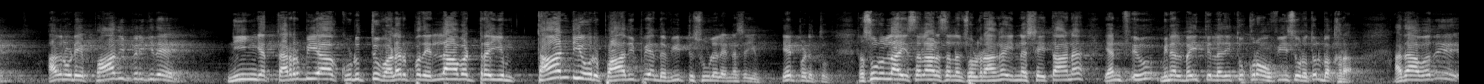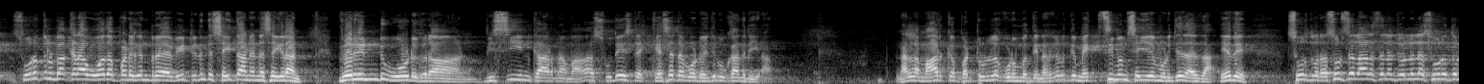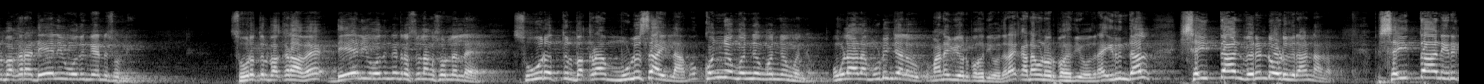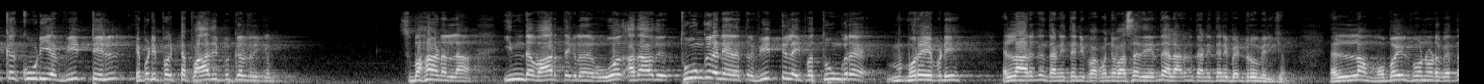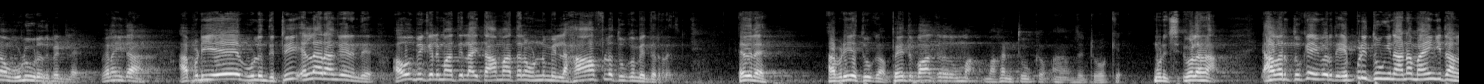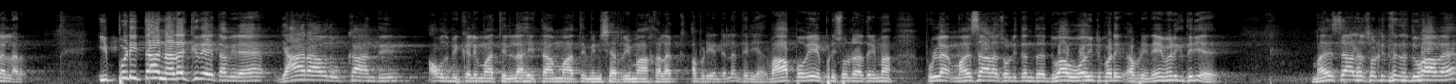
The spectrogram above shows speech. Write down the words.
அதனுடைய பாதிப்பு இருக்குதே நீங்க தர்பியா கொடுத்து வளர்ப்பது எல்லாவற்றையும் தாண்டி ஒரு பாதிப்பை அந்த வீட்டு சூழல் என்ன செய்யும்? ஏற்படுத்தும். ரசூலுல்லாஹி ஸல்லல்லாஹு செல்லம் சொல்றாங்க இன்ன ஷைத்தான யன்ஃபியு மினல் பைத்தில்லதி துக்ரோ துக்ரவு ஃபீ சூரத்துல் பக்ரா. அதாவது சூரத்துல் பக்ரா ஓதப்படுகின்ற வீட்டிலிருந்து சைத்தான் என்ன செய்கிறான்? வெறிண்டு ஓடுகிறான். பிஸியின் காரணமாக சுதேஷ்ட கெசட்டை போட்டு வச்சுட்டு உட்காந்துருக்கிறான் நல்ல மார்க்கப்பட்டுள்ள குடும்பத்தினர்களுக்கு மேக்சிமம் செய்ய முடிஞ்சது அதுதான். எது? சூரத்து ரசூல் ஸல்லல்லாஹு அலைஹி சொல்லல சூரத்துல் பக்ரா டெய்லி ஓதுங்கன்னு சொல்லி. சூரத்துல் பக்ராவை டெய்லி ஓதுங்கன்னு ரசூல் அங்க சொல்லல. சூரத்துல் பக்ரா முழுசா இல்லாம கொஞ்சம் கொஞ்சம் கொஞ்சம் கொஞ்சம். உங்களால முடிஞ்ச அளவுக்கு மனைவி ஒரு பகுதி ஓதுறா கணவன் ஒரு பகுதி ஓதுறா. இருந்தால் ஷைத்தான் வெறுண்டு ஓடுகிறான் ஷைத்தான் இருக்கக்கூடிய வீட்டில் எப்படிப்பட்ட பாதிப்புகள் இருக்கும்? சுபஹானல்லா இந்த வார்த்தைகளை ஓ அதாவது தூங்குற நேரத்தில் வீட்டில் இப்போ தூங்குற முறை எப்படி? எல்லாருக்கும் தனித்தனி கொஞ்சம் வசதி இருந்தால் எல்லாருக்கும் தனித்தனி பெட்ரூம் இருக்கும். எல்லாம் மொபைல் ஃபோனோட பேர் தான் உழுவுறது பெட்டில் விளங்கிதா? அப்படியே விழுந்துட்டு எல்லாரும் அங்கே இருந்து அவுபி கலிமாத்தில்லாய் தாமாத்தெல்லாம் ஒன்றும் இல்லை. ஹாஃபில் தூக்கம் பேத்துடுறது எதில்? அப்படியே தூக்கம். பேத்து பார்க்கறது உமா மகன் தூக்கம். ஆ ஓகே முடிச்சு. இவ்வளோதான் அவர் தூக்கம் இவர் எப்படி தூங்கினானா மயங்கிட்டாங்க எல்லாரும். இப்படித்தான் நடக்குதே தவிர யாராவது உட்கார்ந்து அவுது பி கலிமாத் இல்லாஹி தாமாத்து மின் ஷர்ரிமா ஹலக் அப்படின்றலாம் தெரியாது. வாப்பவே எப்படி சொல்கிறார் தெரியுமா? புள்ள மதுசால சொல்லி தந்த துவா ஓதிட்டு படு அப்படின்னு. இவனுக்கு தெரியாது. மதுசால சொல்லி தந்த துவாவை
